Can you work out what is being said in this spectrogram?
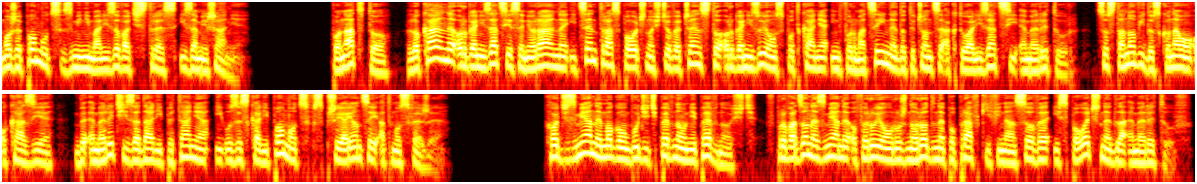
może pomóc zminimalizować stres i zamieszanie. Ponadto, lokalne organizacje senioralne i centra społecznościowe często organizują spotkania informacyjne dotyczące aktualizacji emerytur, co stanowi doskonałą okazję, by emeryci zadali pytania i uzyskali pomoc w sprzyjającej atmosferze. Choć zmiany mogą budzić pewną niepewność, wprowadzone zmiany oferują różnorodne poprawki finansowe i społeczne dla emerytów.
